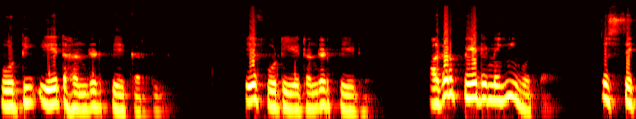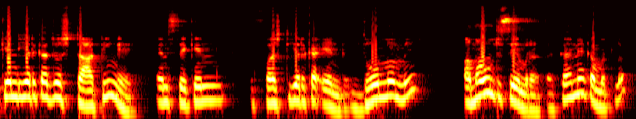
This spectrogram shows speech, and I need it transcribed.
फोर्टी एट हंड्रेड पे कर दिया। ये फोर्टी एट हंड्रेड पेड है। अगर पेड नहीं होता तो सेकेंड ईयर का जो स्टार्टिंग है एंड सेकेंड फ़र्स्ट ईयर का एंड दोनों में अमाउंट सेम रहता है। कहने का मतलब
